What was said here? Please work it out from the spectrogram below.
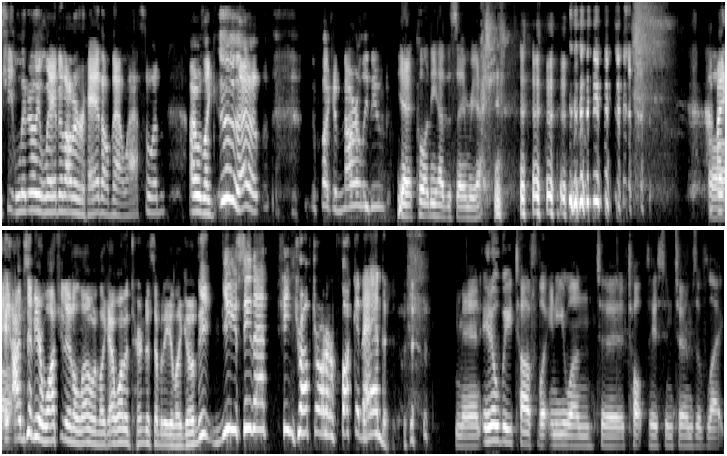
she literally landed on her head on that last one. I was like, ooh, that uh, fucking gnarly, dude. Yeah, Courtney had the same reaction. Oh, I, I'm sitting here watching it alone. Like, I want to turn to somebody and like go, do, do you see that? She dropped her on her fucking head. man, it'll be tough for anyone to top this in terms of like,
